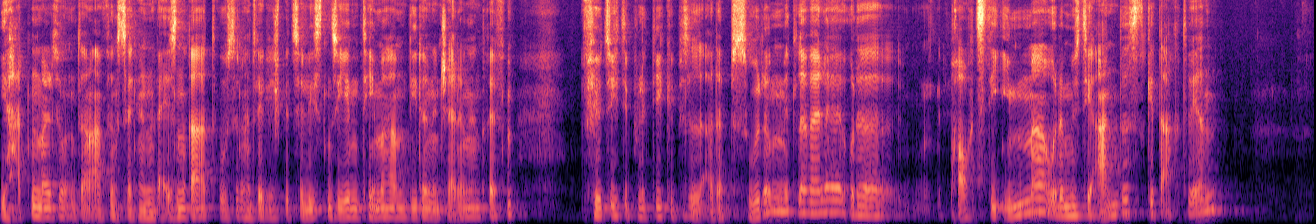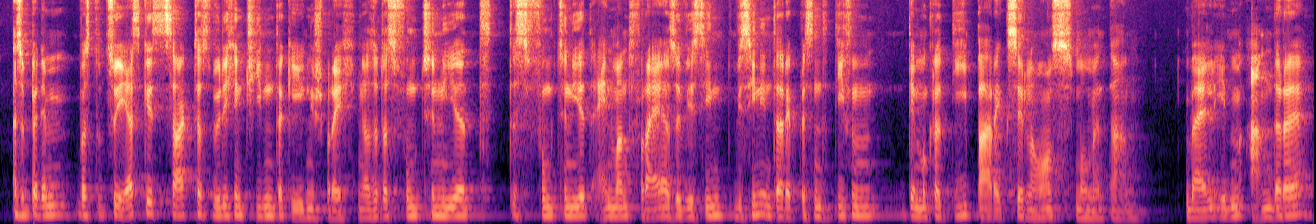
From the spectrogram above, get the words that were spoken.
wir hatten mal so unter Anführungszeichen einen Waisenrat, wo es dann halt wirklich Spezialisten zu jedem Thema haben, die dann Entscheidungen treffen. Fühlt sich die Politik ein bisschen ad absurdum mittlerweile oder braucht es die immer oder müsste die anders gedacht werden? Also bei dem, was du zuerst gesagt hast, würde ich entschieden dagegen sprechen. Also das funktioniert, das funktioniert einwandfrei. Also wir sind, wir sind in der repräsentativen Demokratie par excellence momentan, weil eben andere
